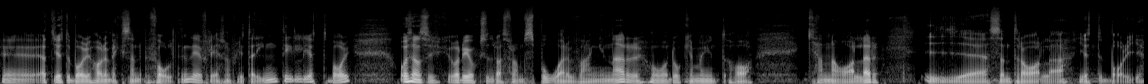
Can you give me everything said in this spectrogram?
eh, att Göteborg har en växande befolkning, det är fler som flyttar in till Göteborg. Och sen så ska det också dras fram spårvagnar och då kan man ju inte ha kanaler i eh, centrala Göteborg.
